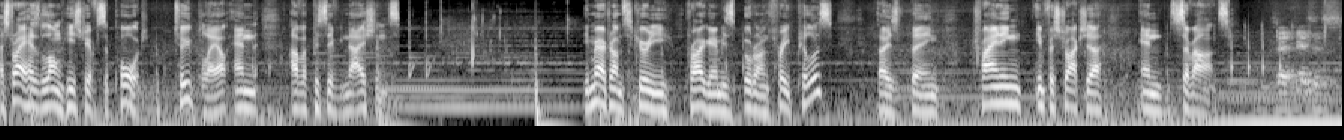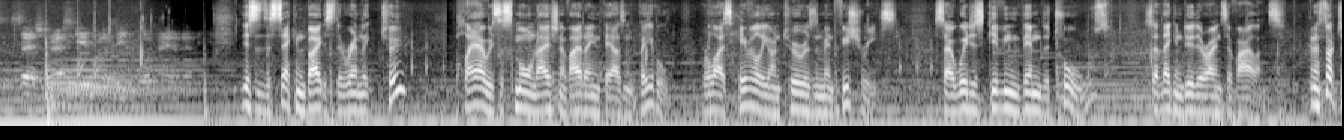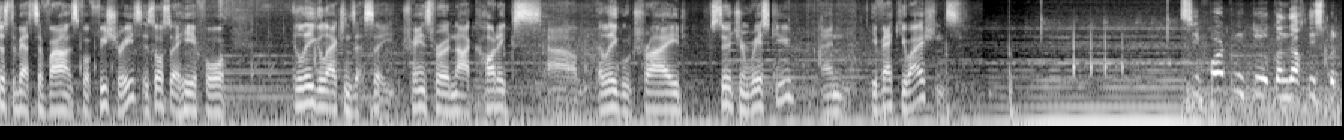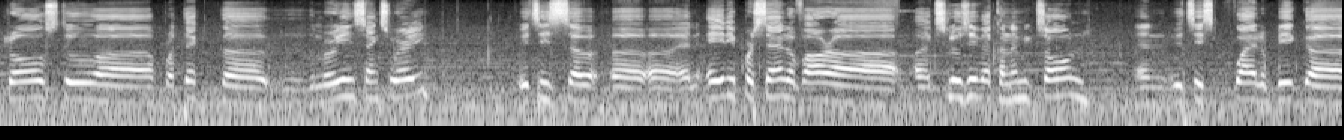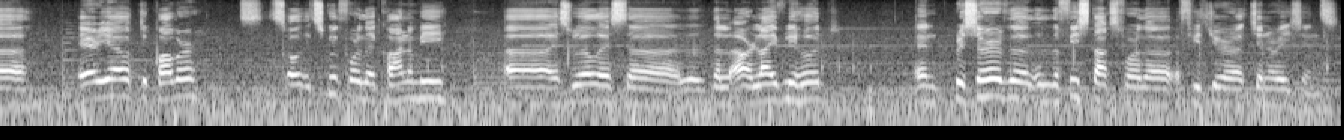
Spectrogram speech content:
Australia has a long history of support to Palau and other Pacific nations. The Maritime Security Program is built on three pillars, those being training, infrastructure and surveillance. So if there's a search and rescue, it be coordinated? This is the second boat, it's the Remeliik 2. Palau is a small nation of 18,000 people, relies heavily on tourism and fisheries. So we're just giving them the tools so they can do their own surveillance. And it's not just about surveillance for fisheries, it's also here for illegal actions at sea, transfer of narcotics, um, illegal trade, search and rescue and evacuations. It's important to conduct these patrols to uh, protect the, the marine sanctuary, which is uh, uh, uh an 80% of our uh, exclusive economic zone, and which is quite a big uh, area to cover. So it's good for the economy Uh, as well as uh, the, the, our livelihood and preserve the, the fish stocks for the future generations.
